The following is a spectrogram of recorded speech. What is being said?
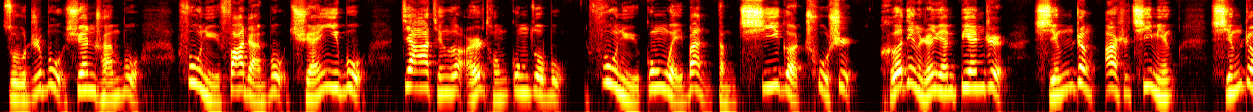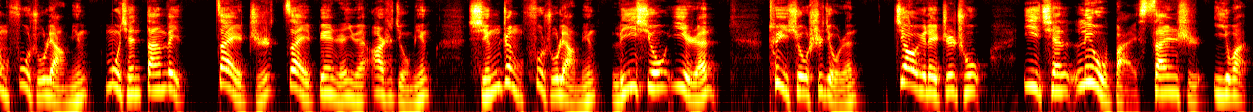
组织部、宣传部、妇女发展部、权益部、家庭和儿童工作部、妇女工委办等七个处室，核定人员编制：行政二十七名，行政附属两名。目前单位在职在编人员二十九名，行政附属两名，离休一人，退休十九人。教育类支出。一千六百三十一万，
